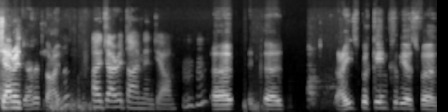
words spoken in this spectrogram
Jared Uh, Jared Diamond. Oh, Jared Diamond, ja. Mhm. Uh uh hy's bekend gewees vir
